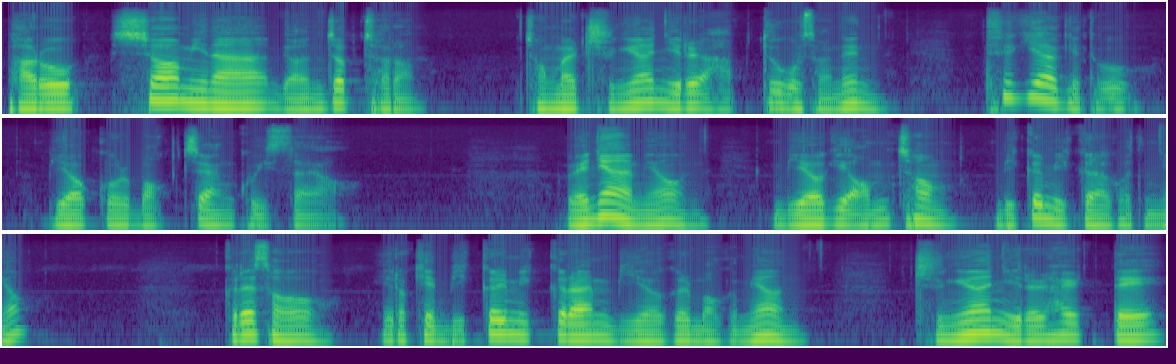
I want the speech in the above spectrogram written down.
바로 시험이나 면접처럼 정말 중요한 일을 앞두고서는 특이하게도 미역국을 먹지 않고 있어요. 왜냐하면 미역이 엄청 미끌미끌하거든요. 그래서 이렇게 미끌미끌한 미역을 먹으면 중요한 일을 할 때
